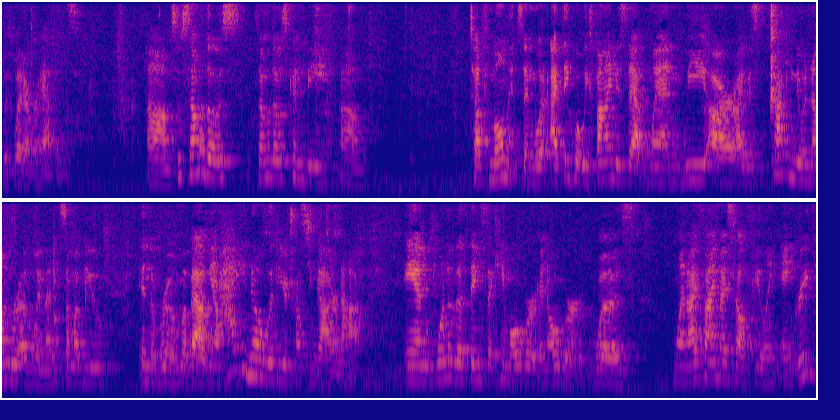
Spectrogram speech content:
with whatever happens. Um, so some of those, some of those can be um, tough moments. And what I think what we find is that when we are, I was talking to a number of women, some of you in the room, about, you know, how do you know whether you're trusting God or not? And one of the things that came over and over was when I find myself feeling angry,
